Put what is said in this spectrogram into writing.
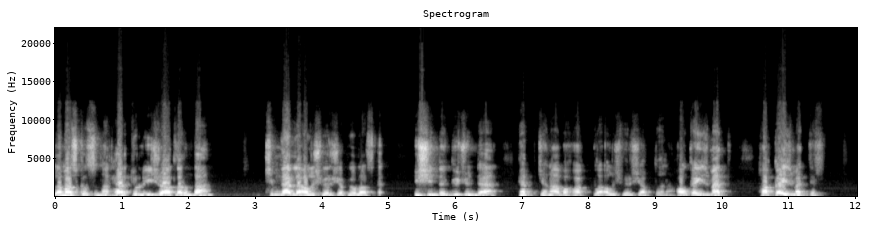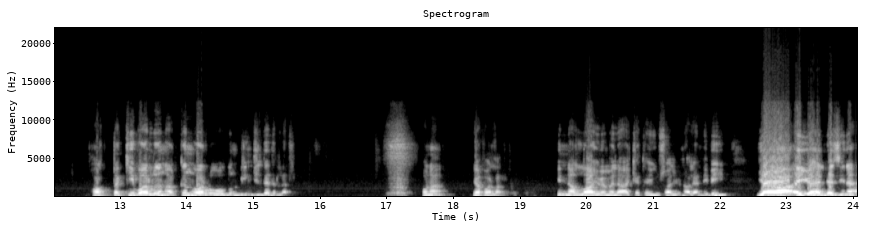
namaz kılsınlar, her türlü icraatlarında kimlerle alışveriş yapıyorlarsa işinde, gücünde hep Cenab-ı Hak'la alışveriş yaptığını, halka hizmet, hakka hizmettir. Halktaki varlığın hakkın varlığı olduğunu bilincindedirler. Ona yaparlar. İnna Allah ve melâkete yusallun alen nebi. Ya eyyühellezine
